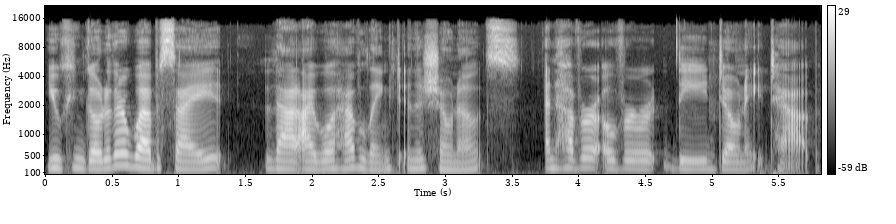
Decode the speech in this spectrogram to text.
You can go to their website that I will have linked in the show notes and hover over the donate tab.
